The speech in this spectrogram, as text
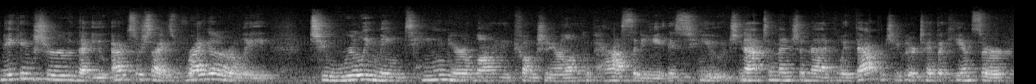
making sure that you exercise regularly to really maintain your lung function, your lung capacity is huge. Not to mention that with that particular type of cancer,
